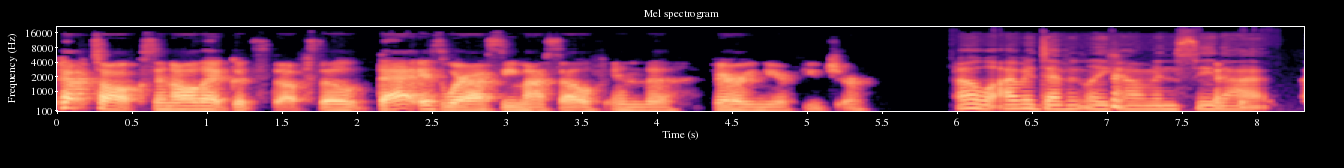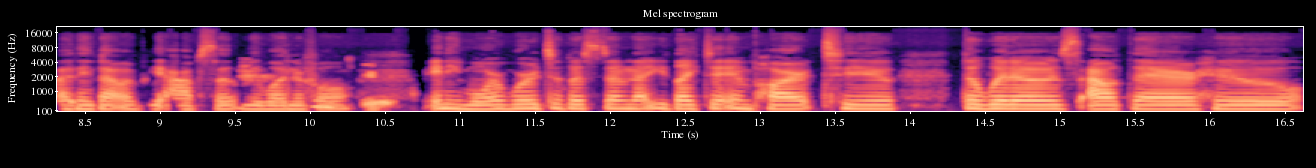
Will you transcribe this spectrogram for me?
pep talks and all that good stuff. So that is where I see myself in the very near future. Oh, I would definitely come and see that. I think that would be absolutely wonderful. Any more words of wisdom that you'd like to impart to the widows out there who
